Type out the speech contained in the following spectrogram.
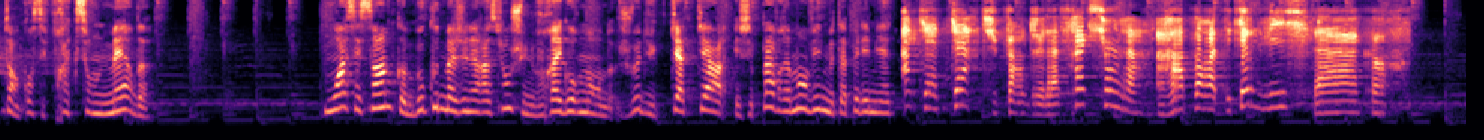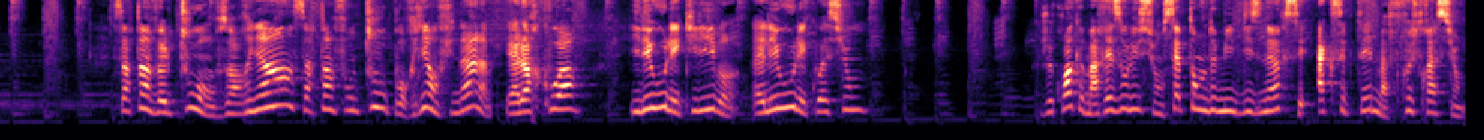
Putain, encore ces fractions de merde Moi, c'est simple, comme beaucoup de ma génération, je suis une vraie gourmande. Je veux du 4 quarts et j'ai pas vraiment envie de me taper les miettes. À 4 quarts, tu parles de la fraction là. Rapport à tes quatre vies. D'accord. Certains veulent tout en faisant rien, certains font tout pour rien au final. Et alors quoi? Il est où l'équilibre? Elle est où l'équation? Je crois que ma résolution septembre 2019, c'est accepter ma frustration.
